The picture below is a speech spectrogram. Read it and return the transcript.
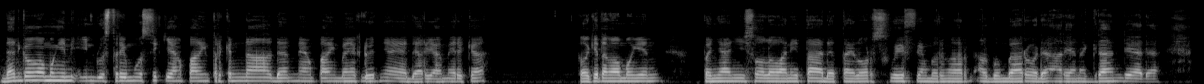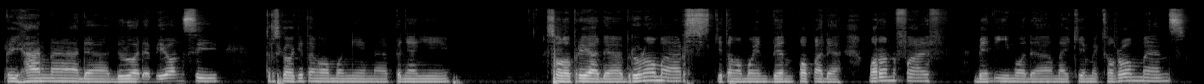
Dan kalau ngomongin industri musik yang paling terkenal dan yang paling banyak duitnya ya dari Amerika. Kalau kita ngomongin penyanyi solo wanita ada Taylor Swift yang baru ngeluarin album baru ada Ariana Grande ada Rihanna ada dulu ada Beyonce terus kalau kita ngomongin uh, penyanyi solo pria ada Bruno Mars kita ngomongin band pop ada Maroon 5 band emo ada My Chemical Romance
